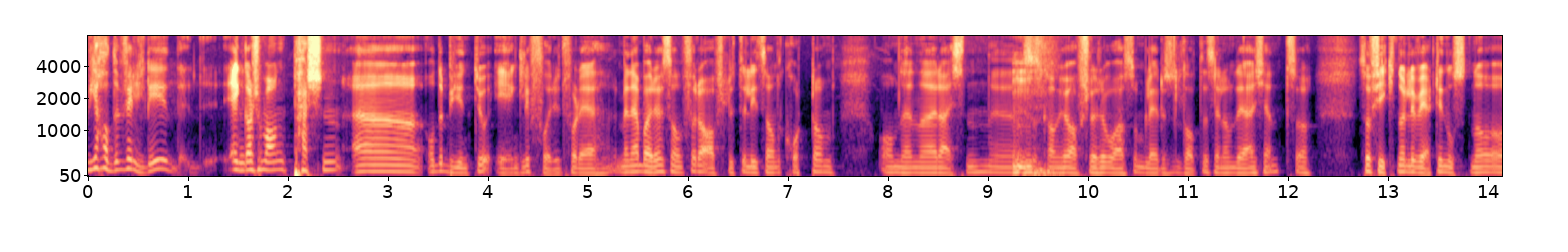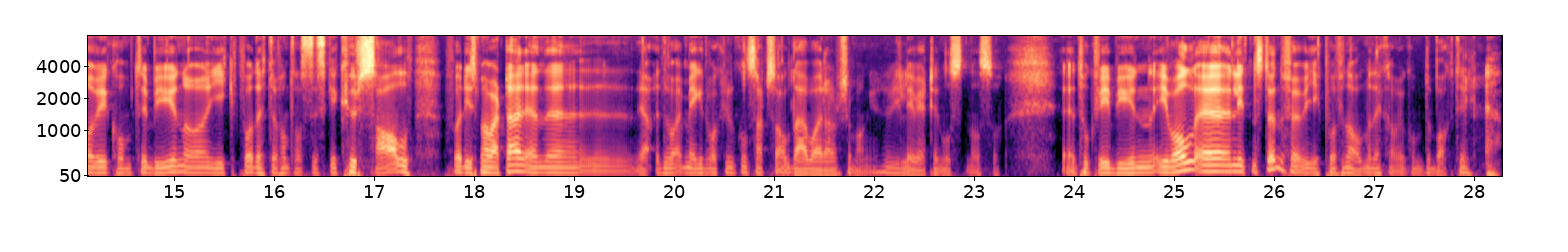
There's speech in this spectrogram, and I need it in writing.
vi hadde veldig engasjement, passion, Uh, og det begynte jo egentlig forut for det. Men jeg bare sånn for å avslutte litt sånn kort om, om den reisen, eh, så kan vi jo avsløre hva som ble resultatet, selv om det er kjent. Så, så fikk nå levert inn ostene, og vi kom til byen og gikk på dette fantastiske Kursal, for de som har vært der. En, eh, ja, det var en meget vakker konsertsal, der var arrangementet. Vi leverte inn ostene, og så eh, tok vi byen i Vold en liten stund før vi gikk på finalen, men det kan vi komme tilbake til. Ja.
